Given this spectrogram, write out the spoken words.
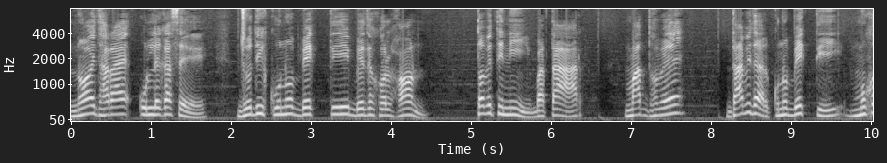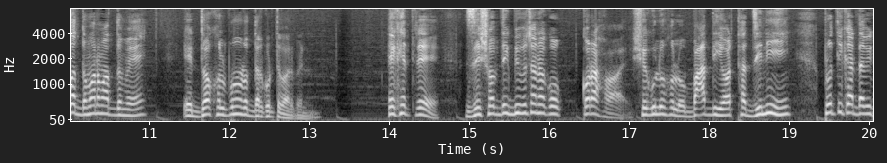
নয় ধারায় উল্লেখ আছে, যদি কোনো ব্যক্তি বেদখল হন, তবে তিনি বা তার মাধ্যমে দাবিদার কোনো ব্যক্তি মোকদ্দমার মাধ্যমে এর দখল পুনরুদ্ধার করতে পারবেন। এক্ষেত্রে যেসব দিক বিবেচনা করা হয়, সেগুলো হলো বাদী, অর্থাৎ যিনি প্রতিকার দাবি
